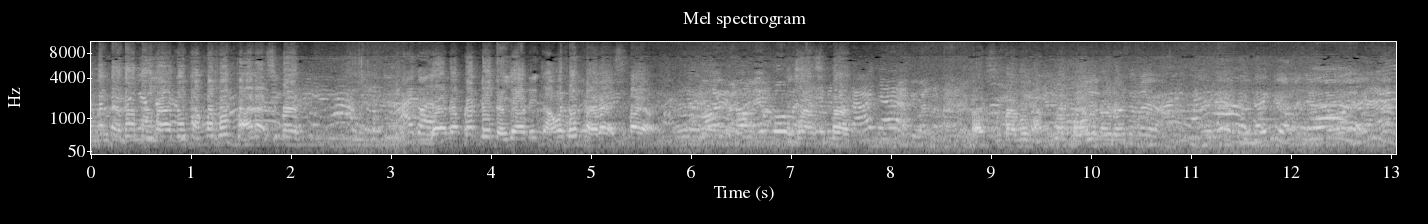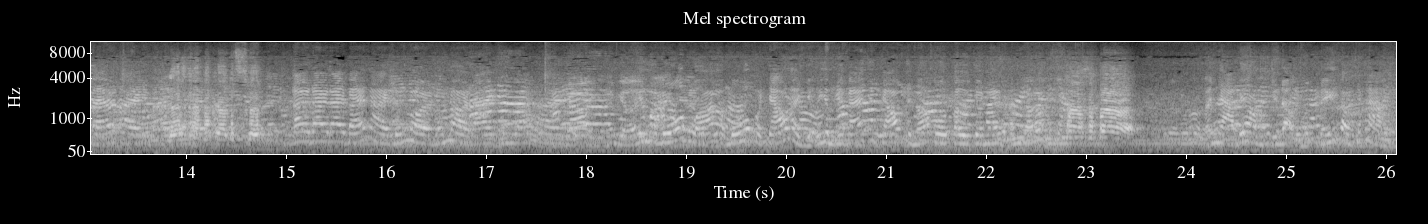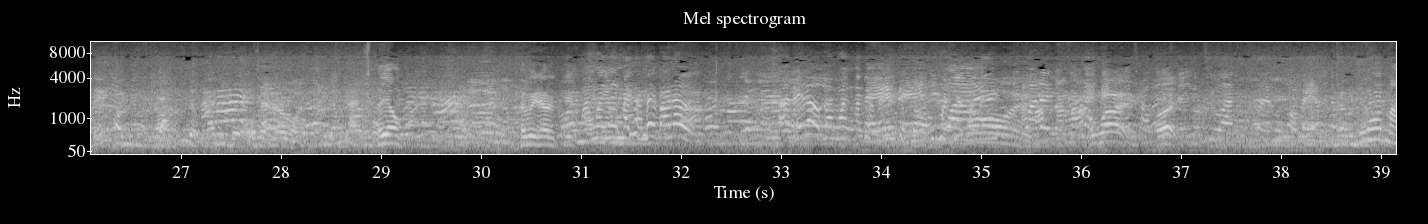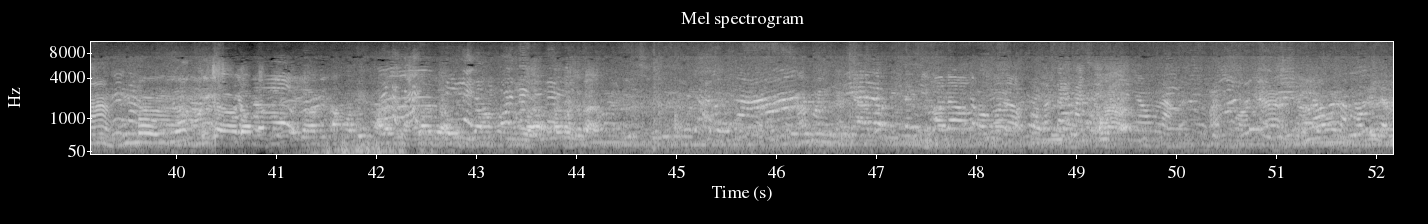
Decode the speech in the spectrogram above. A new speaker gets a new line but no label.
đồng khách nào đang tự do đi thẳng bên bên phải lại xin mời.
Ai coi
dạ đồng khách đi tự do đi thẳng bên bên phải lại xin mời ạ. Dạ xin mời. Dạ, xin mời đi thẳng bên phải lên đây Dạ, bạn
đây đây đây bé này đúng rồi đúng rồi đây con bé này. Nhưng mà bố của bố của cháu là giữ giùm cái bé cho cháu thì nó vô tư cho nên không lớn. Ở nhà biết không chỉ đợi một tí thôi xếp hàng một tí thôi nhưng mà vẫn được nó đi bộ về rồi.
Thấy không thấy vì đâu
Mong mày thằng đây bao giờ? À đấy rồi mong quanh ở đấy Qua đây Qua đây nó lại Cháu đây chưa ăn Không có bé.
Đều giữ hết mà. Đi mô trước
Bây giờ đồng khách đi tự do đi thẳng bên bên phải lại xin mời Dạ, cảm ơn các bạn
Ở đâu Ở đâu Bên đây hai chị em với nhau làm Đâu là họ đi. dẫn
